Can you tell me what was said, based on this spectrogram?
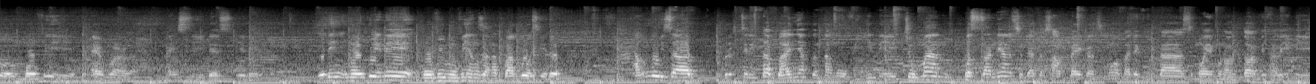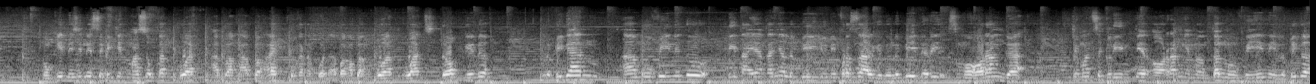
cool movie ever I see this gitu. Jadi menurutku ini movie-movie yang sangat bagus gitu. Aku nggak bisa bercerita banyak tentang movie ini, cuman pesannya sudah tersampaikan semua pada kita semua yang menonton di hal ini. Mungkin di sini sedikit masukan buat abang-abang, eh bukan buat abang-abang, buat watchdog gitu. Lebih kan uh, movie ini tuh ditayangkannya lebih universal gitu, lebih dari semua orang nggak cuman segelintir orang yang nonton movie ini. Lebih ke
